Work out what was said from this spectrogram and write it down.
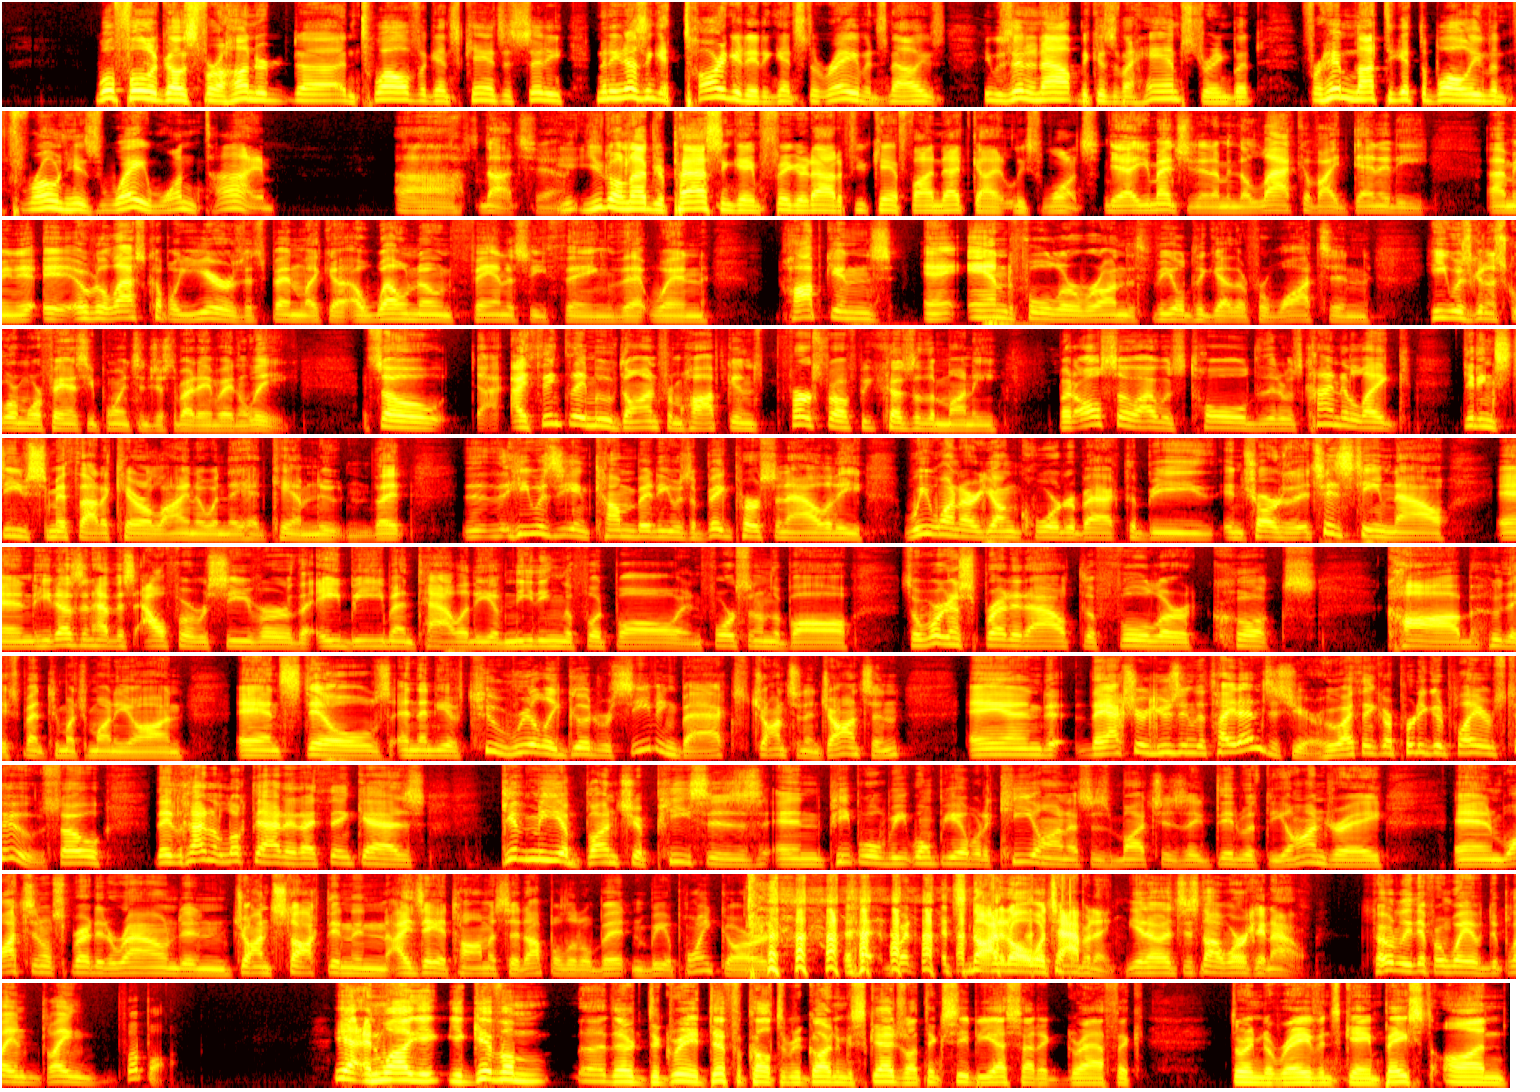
Will Fuller goes for 112 against Kansas City, and then he doesn't get targeted against the Ravens. Now he's he was in and out because of a hamstring, but for him not to get the ball even thrown his way one time, uh, it's nuts. Yeah, you, you, don't have your passing game figured out if you can't find that guy at least once. Yeah, you mentioned it. I mean, the lack of identity. I mean, it, it, over the last couple years, it's been like a, a well-known fantasy thing that when Hopkins and, and Fuller were on the field together for Watson he was going to score more fantasy points than just about anybody in the league. So I think they moved on from Hopkins, first off, because of the money, but also I was told that it was kind of like getting Steve Smith out of Carolina when they had Cam Newton. That he was the incumbent. He was a big personality. We want our young quarterback to be in charge of it. It's his team now, and he doesn't have this alpha receiver, the AB mentality of needing the football and forcing him the ball. So we're going to spread it out to Fuller, Cooks, Cobb, who they spent too much money on, and Stills, and then you have two really good receiving backs, Johnson and Johnson, and they actually are using the tight ends this year, who I think are pretty good players too. So they kind of looked at it, I think, as give me a bunch of pieces, and people will be, won't be able to key on us as much as they did with DeAndre. And Watson will spread it around, and John Stockton and Isaiah Thomas it up a little bit and be a point guard. but it's not at all what's happening. You know, it's just not working out. Totally different way of playing playing football. Yeah, and while you, you give them uh, their degree of difficulty regarding the schedule, I think CBS had a graphic during the Ravens game based on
